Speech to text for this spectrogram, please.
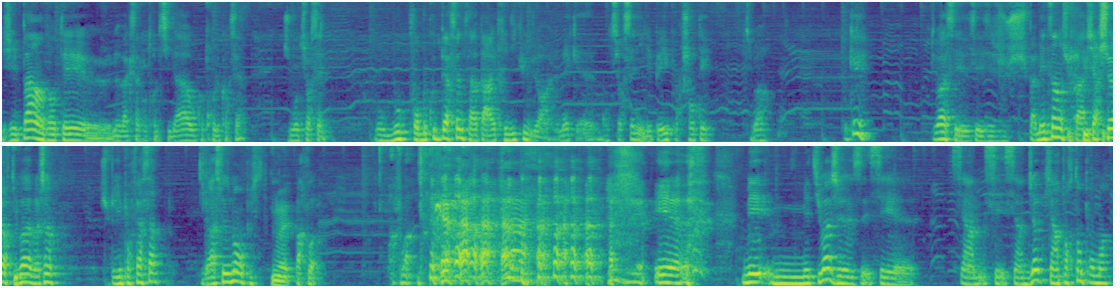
j'ai pas inventé euh, le vaccin contre le sida ou contre le cancer. Je monte sur scène. Donc pour beaucoup de personnes, ça va paraître ridicule. Genre, le mec euh, monte sur scène, il est payé pour chanter. Tu vois? Ok. Tu vois, c'est, c'est- je suis pas médecin, je suis pas chercheur, tu vois, machin. Je suis payé pour faire ça. Gracieusement en plus. Ouais. Parfois. Parfois. Et, euh, mais, mais tu vois, je- c'est, c'est, c'est un, c'est- c'est un job qui est important pour moi.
